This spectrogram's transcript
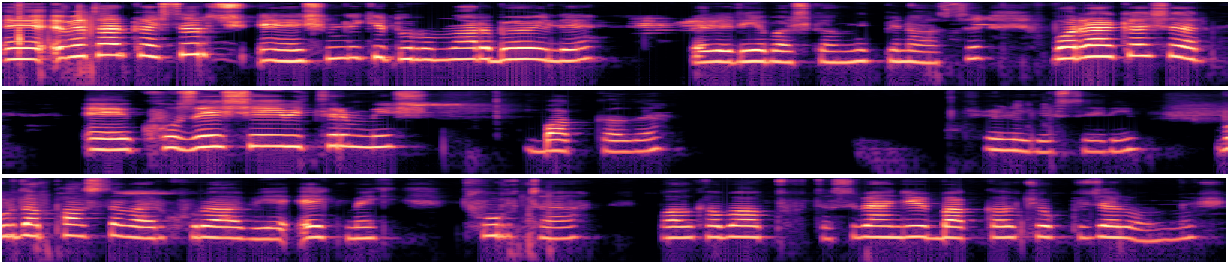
Evet arkadaşlar şimdiki durumlar böyle. Belediye başkanlık binası. Bu arada arkadaşlar e, Kuzey şeyi bitirmiş. Bakkalı. Şöyle göstereyim. Burada pasta var, kurabiye, ekmek, turta, balkabağı turtası. Bence bakkal çok güzel olmuş.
